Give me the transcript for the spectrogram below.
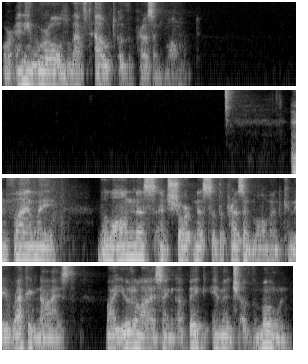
or any world left out of the present moment. And finally, the longness and shortness of the present moment can be recognized by utilizing a big image of the moon,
